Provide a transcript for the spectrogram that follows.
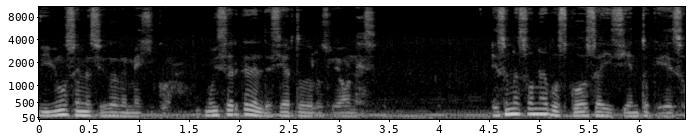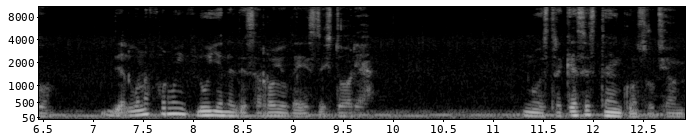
Vivimos en la Ciudad de México, muy cerca del desierto de los leones. Es una zona boscosa y siento que eso de alguna forma influye en el desarrollo de esta historia. Nuestra casa está en construcción,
